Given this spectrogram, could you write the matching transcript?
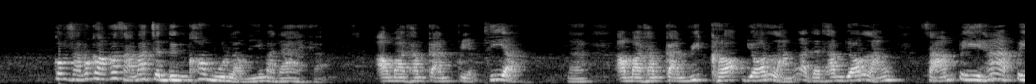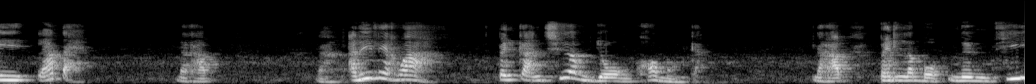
ๆ กรมสรรพากรก็สามารถจะดึงข้อมูลเหล่านี้มาได้ครับ เอามาทำการเปรียบเทียบ นะเอามาทำการวิเคราะห์ย้อนหลัง อาจจะทำย้อนหลัง 3 ปี 5 ปีแล้วแต่นะครับนะอันนี้เรียกว่าเป็นการเชื่อมโยงข้อมูลกันนะครับ เป็นระบบหนึ่งที่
